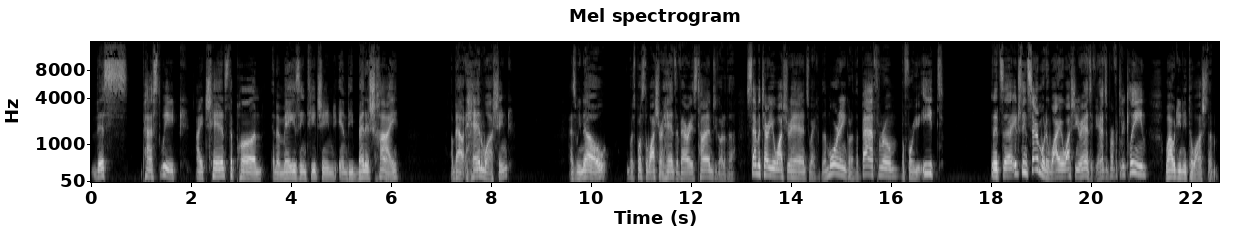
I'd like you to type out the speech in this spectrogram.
This past week, I chanced upon an amazing teaching in the Ben Ish Chai about hand washing. As we know, we're supposed to wash our hands at various times. You go to the cemetery, you wash your hands, you wake up in the morning, go to the bathroom before you eat. And it's an interesting ceremony. Why are you washing your hands? If your hands are perfectly clean, why would you need to wash them?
